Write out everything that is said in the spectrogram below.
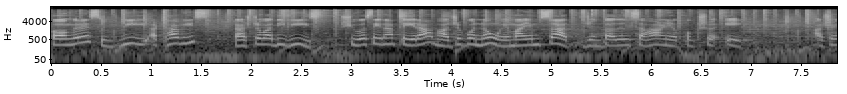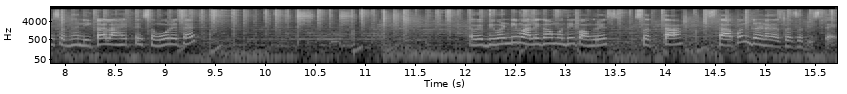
काँग्रेस वी अठ्ठावीस राष्ट्रवादी वीस शिवसेना तेरा भाजप नऊ एम आय एम सात जनता दल सहा आणि अपक्ष एक. असे सध्या निकाल आहेत ते समोर येत आहेत. त्यामुळे भिवंडी मालेगावमध्ये काँग्रेस सत्ता स्थापन करणार असल्याचं दिसतंय.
